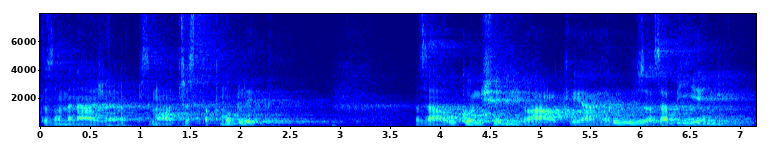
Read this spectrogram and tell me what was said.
To znamená, že se máme přestat modlit za ukončení války a hrůz a zabíjení.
